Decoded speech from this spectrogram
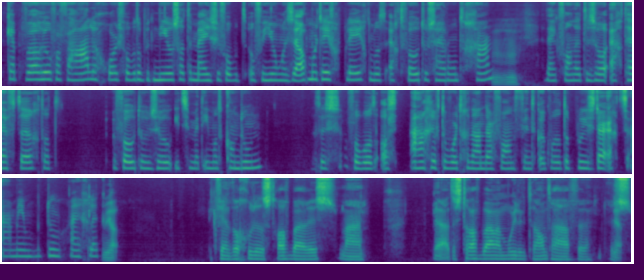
Ik heb wel heel veel verhalen gehoord, bijvoorbeeld op het nieuws dat een meisje bijvoorbeeld of een jongen zelfmoord heeft gepleegd, omdat echt foto's zijn rondgegaan. Mhm. Ik denk van, het is wel echt heftig dat een foto zoiets met iemand kan doen. Dus bijvoorbeeld als aangifte wordt gedaan daarvan, vind ik ook wel dat de politie daar echt iets aan mee moet doen eigenlijk. Ik vind het wel goed dat het strafbaar is, maar ja, het is strafbaar, maar moeilijk te handhaven. Dus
